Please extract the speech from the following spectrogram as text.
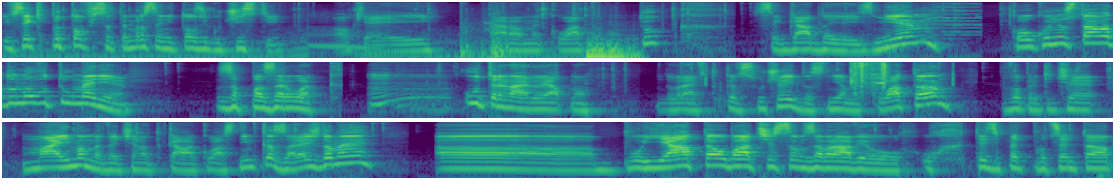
И всеки път офисът е мръсен и този го чисти. Окей. Карваме колата тук. Сега да я измием. Колко ни остава до новото умение? За пазарлък. утре най-вероятно. Добре, в такъв случай да снимаме колата. Въпреки, че май имаме вече на такава кола снимка. Зареждаме. А, боята обаче съм забравил. Ух, тези 5%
